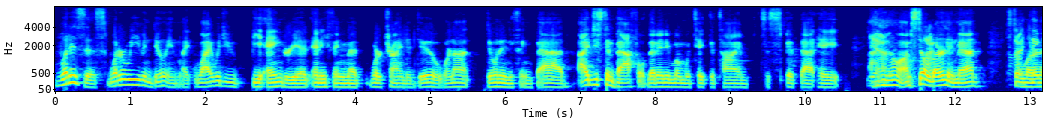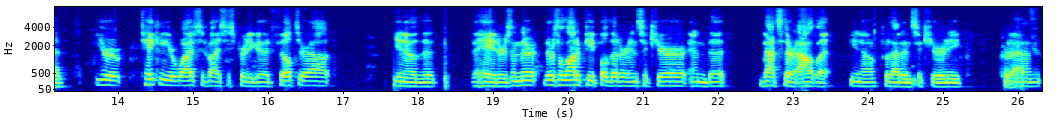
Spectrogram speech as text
what is this? What are we even doing? Like, why would you be angry at anything that we're trying to do? We're not doing anything bad. I just am baffled that anyone would take the time to spit that hate. Yeah. I don't know. I'm still I, learning, man. Still I learning. you're taking your wife's advice is pretty good. Filter out, you know, the the haters, and there there's a lot of people that are insecure, and that that's their outlet, you know, for that insecurity. Correct. And,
